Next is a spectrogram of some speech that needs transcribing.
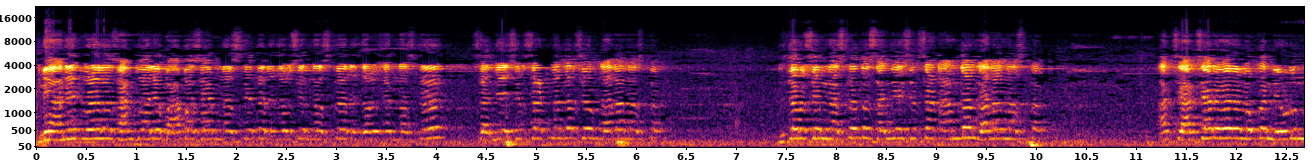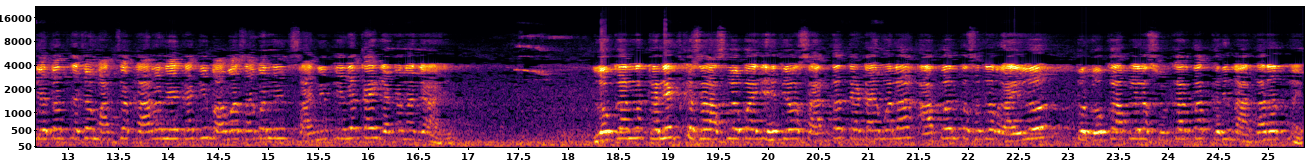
मी अनेक वेळेला सांगतो अरे बाबासाहेब नसते तर रिझर्वेशन नसतं रिझर्वेशन नसतं संजय शिरसाट नगरसेवक झाला नसतं. रिझर्वेशन नसतं तर संजय शिरसाट आमदार झाला नसतं. आज चार चार वेळेला लोक निवडून देतात त्याच्या मागचं कारण हे का की बाबासाहेबांनी सांगितलेल्या काही घटना ज्या आहेत लोकांना कनेक्ट कसं असलं पाहिजे हे जेव्हा सांगतात त्या टायमाला आपण तसं जर राहिलो तर लोक आपल्याला स्वीकारतात कधी नाकारत नाही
